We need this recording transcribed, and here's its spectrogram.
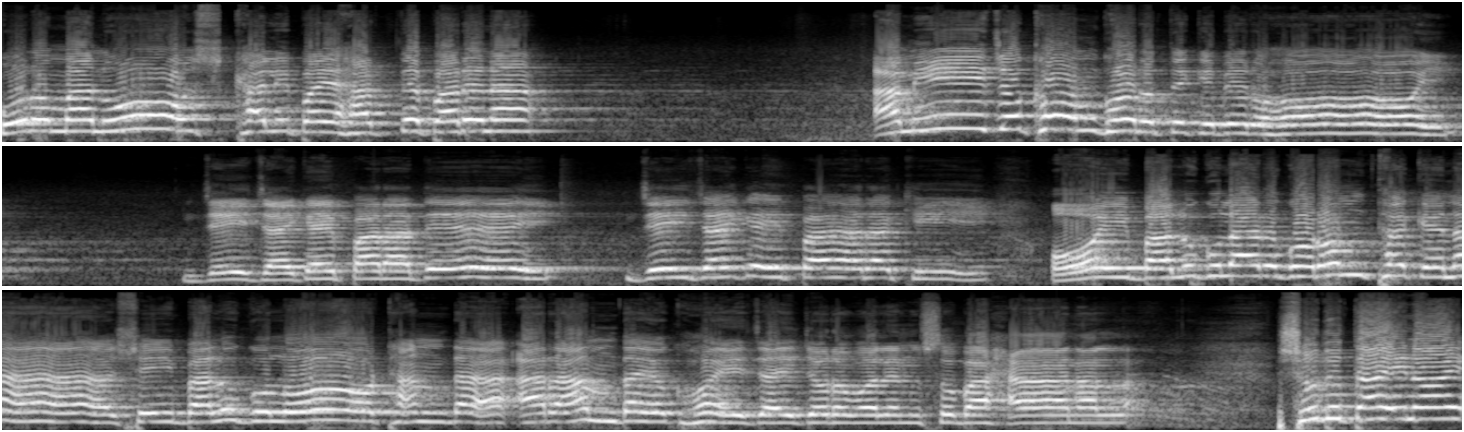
কোনো মানুষ খালি পায়ে হাঁটতে পারে না। আমি যখন ঘর থেকে বের হই, যেই জায়গায় পাড়া দেই, যেই জায়গায় পা রাখি ওই বালুগুলার গরম থাকে না, সেই বালুগুলো ঠান্ডা, আরামদায়ক হয়ে যায়। জোর বলেন সুবাহান আল্লাহ শুধু তাই নয়,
